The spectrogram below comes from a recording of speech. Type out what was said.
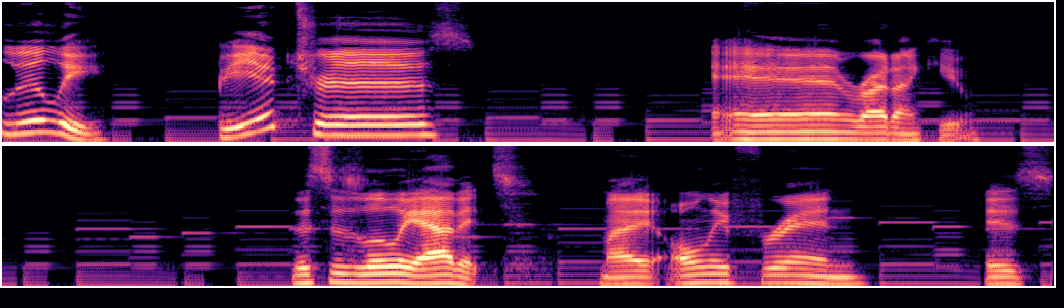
Lily! Beatrice! And right on cue. This is Lily Abbott. My only friend is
